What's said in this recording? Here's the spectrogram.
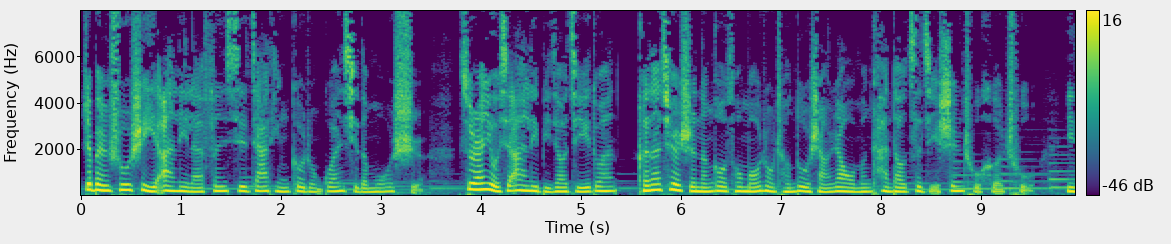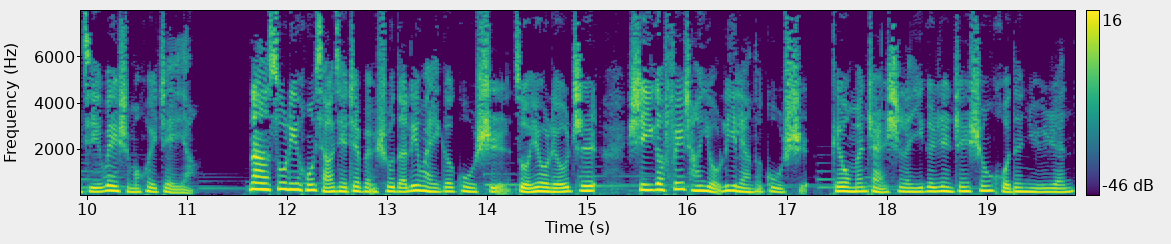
这本书是以案例来分析家庭各种关系的模式。虽然有些案例比较极端，可它确实能够从某种程度上让我们看到自己身处何处，以及为什么会这样。那苏黎红小姐这本书的另外一个故事《左右流之》，是一个非常有力量的故事，给我们展示了一个认真生活的女人，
